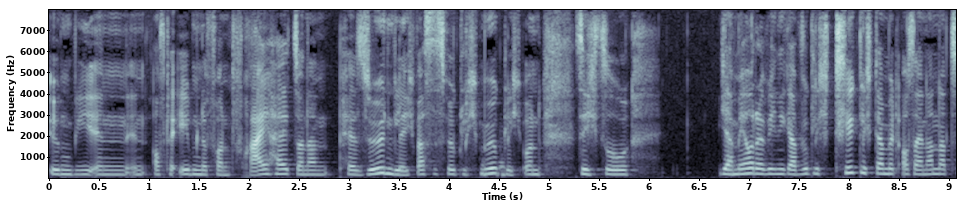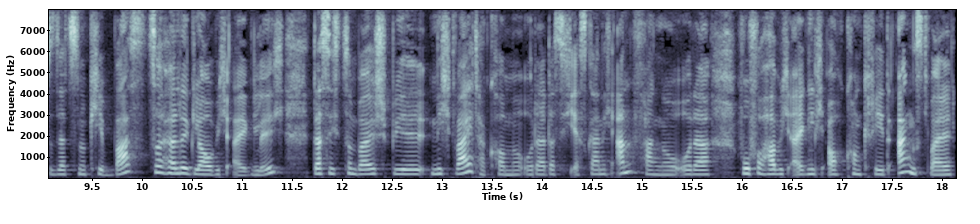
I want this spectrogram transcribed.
irgendwie in, in, auf der Ebene von Freiheit, sondern persönlich, was ist wirklich möglich und sich so ja mehr oder weniger wirklich täglich damit auseinanderzusetzen, okay, was zur Hölle glaube ich eigentlich, dass ich zum Beispiel nicht weiterkomme oder dass ich erst gar nicht anfange oder wovor habe ich eigentlich auch konkret Angst, weil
